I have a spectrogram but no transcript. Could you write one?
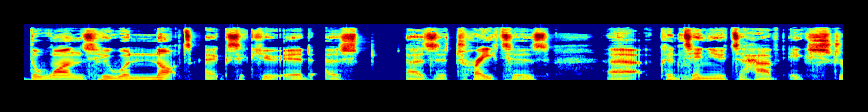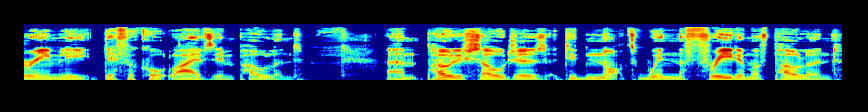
the ones who were not executed as as traitors uh, continued to have extremely difficult lives in Poland. Um, Polish soldiers did not win the freedom of Poland,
